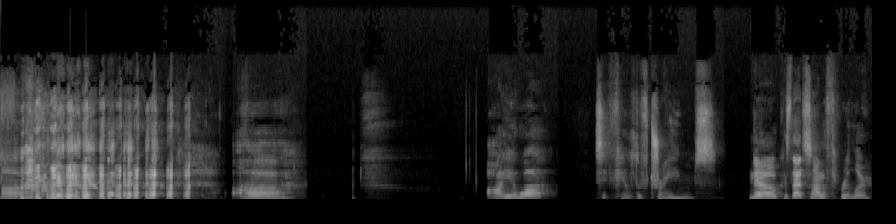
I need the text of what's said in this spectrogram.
uh, uh, Iowa. Is it Field of Dreams? No, because that's not a thriller.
